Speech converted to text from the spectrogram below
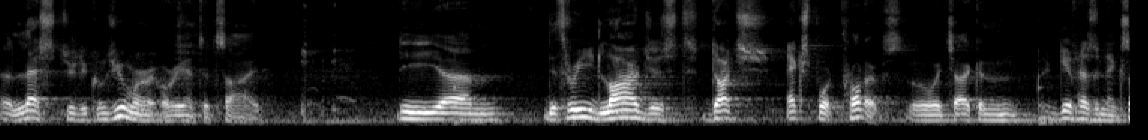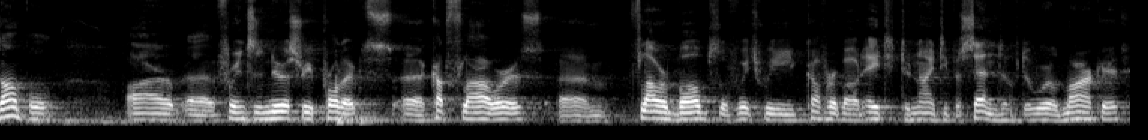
uh, less to the consumer-oriented side. The, um, the three largest Dutch export products, which I can give as an example, are, uh, for instance, nursery products, uh, cut flowers, um, flower bulbs, of which we cover about 80 to 90% of the world market,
